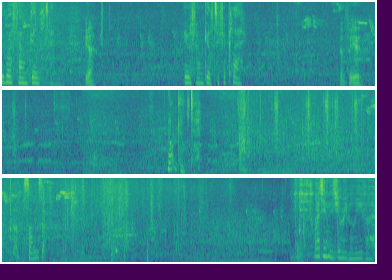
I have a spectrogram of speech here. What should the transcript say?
You were found guilty. Yeah? You were found guilty for Claire. And for you? Not guilty. Oh, sorry, Zak. Why didn't the jury believe her?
